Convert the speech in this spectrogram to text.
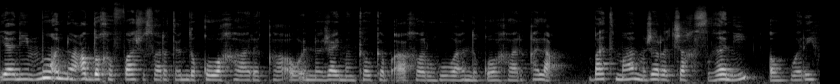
يعني مو إنه عضه خفاش وصارت عنده قوة خارقة أو إنه جاي من كوكب آخر وهو عنده قوة خارقة لا. باتمان مجرد شخص غني أو وريث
